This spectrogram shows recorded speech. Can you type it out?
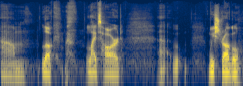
Um, look, life's hard. Uh, we struggle.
